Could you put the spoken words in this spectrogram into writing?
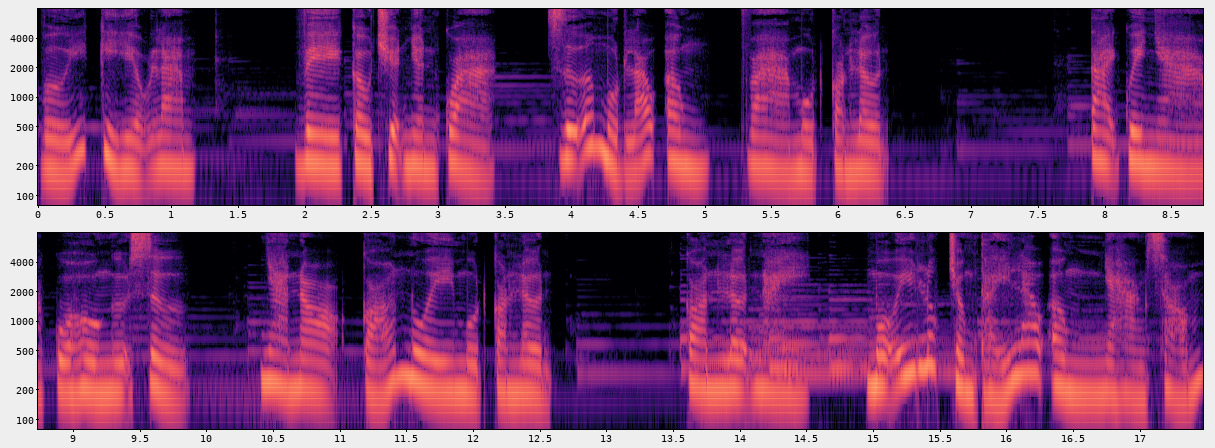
với Kỳ Hiệu Lam về câu chuyện nhân quả giữa một lão ông và một con lợn. Tại quê nhà của Hồ ngự sử, nhà nọ có nuôi một con lợn. Con lợn này mỗi lúc trông thấy lao ông nhà hàng xóm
